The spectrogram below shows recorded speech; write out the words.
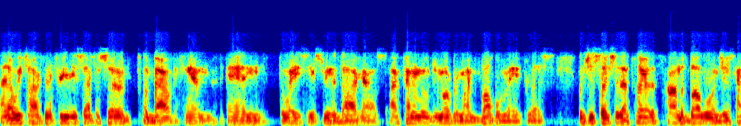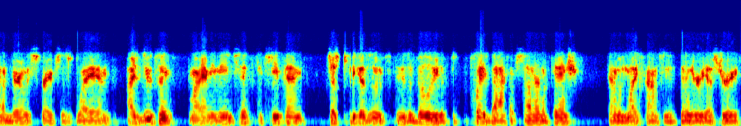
I know we talked in a previous episode about him and the way he seems to be in the doghouse. I've kind of moved him over to my bubble mate list, which is essentially that player that's on the bubble and just kind of barely scrapes his way in. I do think Miami needs to keep him just because of his ability to play backup center in a pinch and with Mike Pouncey's injury history.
